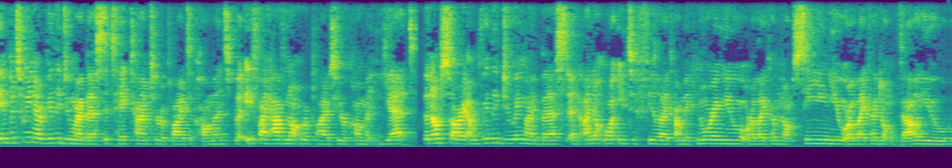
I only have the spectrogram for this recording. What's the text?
in between, I really do my best to take time to reply to comments. But if I have not replied to your comment yet, then I'm sorry. I'm really doing my best, and I don't want you to feel like I'm ignoring you or like I'm not seeing you or like I don't value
